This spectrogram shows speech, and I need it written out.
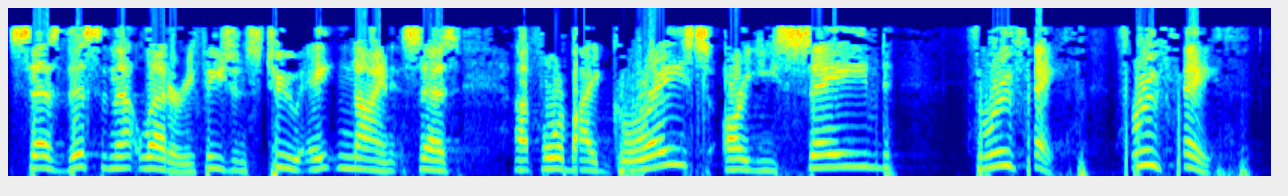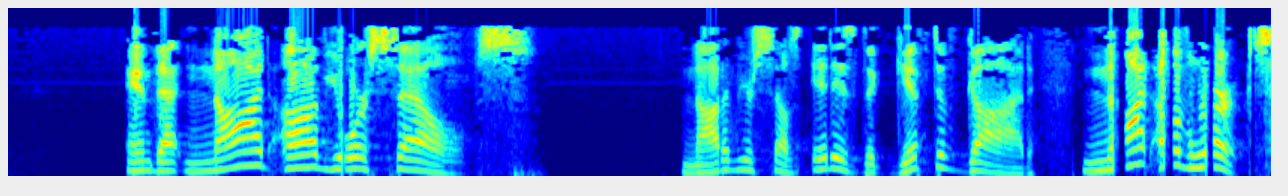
says this in that letter, Ephesians 2, 8 and 9. It says, uh, For by grace are ye saved through faith. Through faith. And that not of yourselves not of yourselves. It is the gift of God, not of works,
